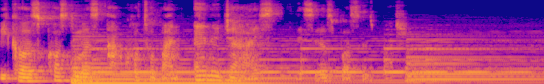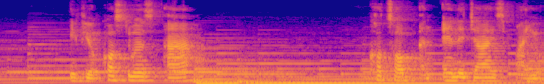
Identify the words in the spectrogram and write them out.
because customers are caught up and energized in the salesperson's passion. If your customers are caught up and energized by your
